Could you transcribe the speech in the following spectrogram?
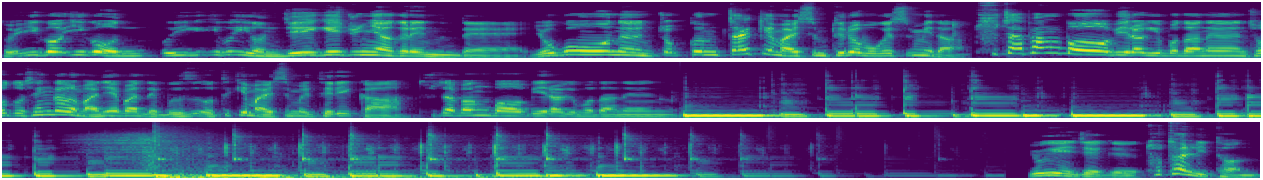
또 이거 이거 언- 이거, 언제 얘기해 주냐 그랬는데 요거는 조금 짧게 말씀드려 보겠습니다. 투자 방법이라기보다는 저도 생각을 많이 해봤는데 어떻게 말씀을 드릴까? 투자 방법이라기보다는 요게 이제 그 토탈 리턴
